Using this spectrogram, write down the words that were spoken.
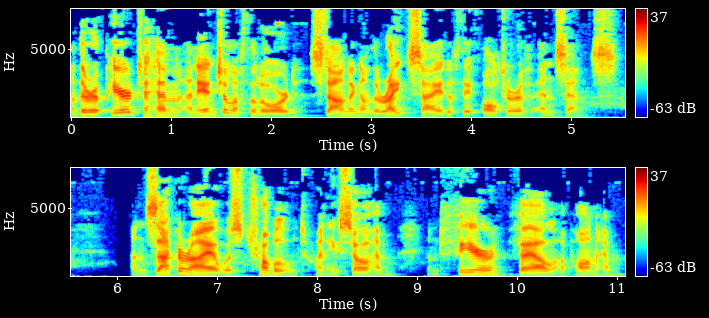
And there appeared to him an angel of the Lord standing on the right side of the altar of incense. And Zechariah was troubled when he saw him and fear fell upon him.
